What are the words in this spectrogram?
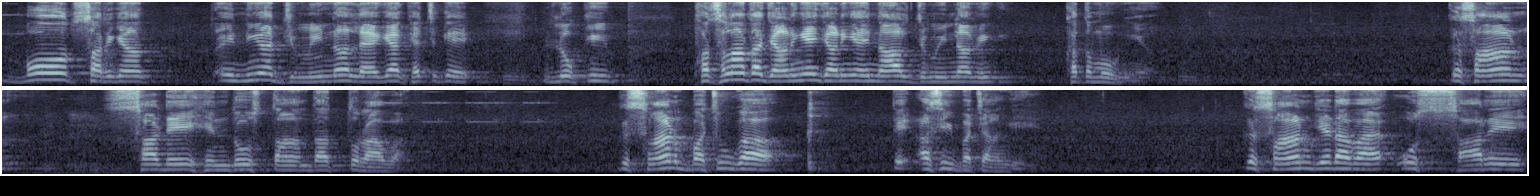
ਬਹੁਤ ਸਾਰੀਆਂ ਇੰਨੀਆਂ ਜ਼ਮੀਨਾਂ ਲੈ ਗਿਆ ਖਿੱਚ ਕੇ, ਲੋਕੀ ਫਸਲਾਂ ਤਾਂ ਜਾਣੀਆਂ ਹੀ ਜਾਣੀਆਂ ਸੀ, ਨਾਲ ਜ਼ਮੀਨਾਂ ਵੀ ਖਤਮ ਹੋ ਗਈਆਂ। ਕਿਸਾਨ ਸਾਡੇ ਹਿੰਦੁਸਤਾਨ ਦਾ ਤੁਰਾਵਾ ਕਿਸਾਨ ਬਚੂਗਾ ਤੇ ਅਸੀਂ ਬਚਾਂਗੇ। ਕਿਸਾਨ ਜਿਹੜਾ ਵਾ, ਉਹ ਸਾਰੇ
